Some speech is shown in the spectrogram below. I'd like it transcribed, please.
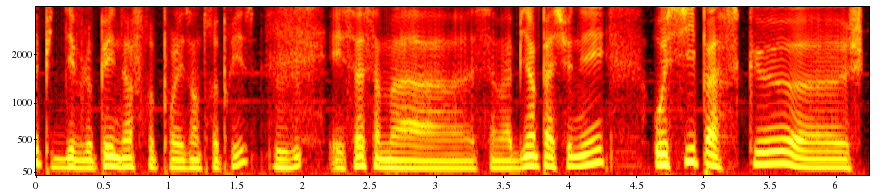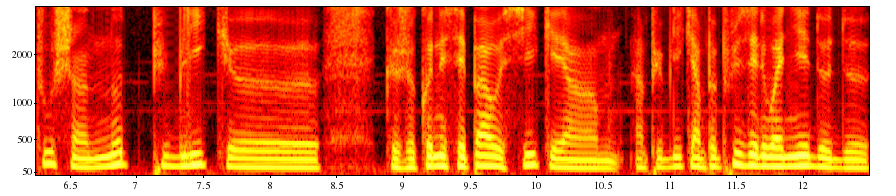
Et puis de développer une offre pour les entreprises. Mhm. Et ça, ça m'a ça m'a bien passionné. Aussi parce que euh, je touche un autre public euh, que je connaissais pas aussi, qui est un, un public un peu plus éloigné de, de,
